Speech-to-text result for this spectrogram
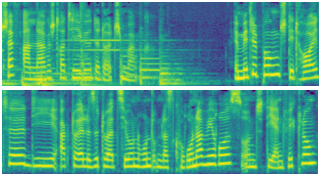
Chefanlagestratege der Deutschen Bank. Im Mittelpunkt steht heute die aktuelle Situation rund um das Coronavirus und die Entwicklung.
